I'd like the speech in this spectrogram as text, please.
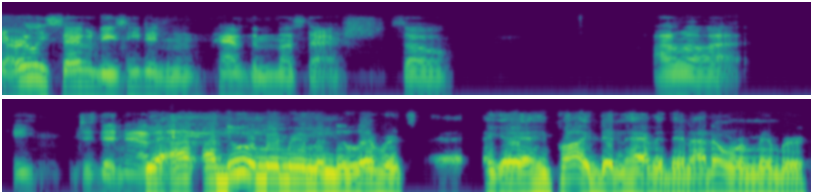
in the early seventies. He didn't have the mustache, so I don't know. I, he just didn't have Yeah, it. I, I do remember him in Deliverance. Uh, yeah, he probably didn't have it then. I don't remember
